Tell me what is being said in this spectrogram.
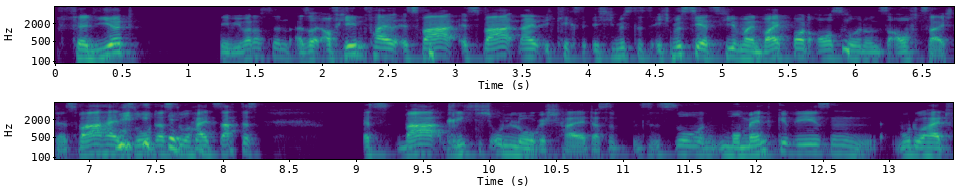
verliert. Nee, wie war das denn? Also auf jeden Fall, es war, es war, nein, ich, krieg's, ich, müsste, ich müsste jetzt hier mein Whiteboard rausholen und es aufzeichnen. Es war halt so, dass du halt sagtest, es war richtig unlogisch halt. Das, das ist so ein Moment gewesen, wo du halt,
